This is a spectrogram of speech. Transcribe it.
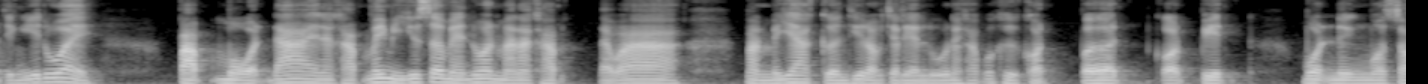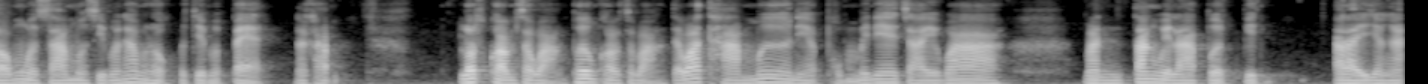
ทอย่างนี้ด้วย ปรับโหมดได้นะครับ ไม่มี user manual มานะครับ แต่ว่ามันไม่ยากเกินที่เราจะเรียนรู้นะครับ ก็คือกดเปิด กดปิด โหมด 1 โหมด 2 โหมด 3 โหมด 4 โหมด 5 โหมด 6 โหมด 7 โหมด 8 นะครับ ลดความสว่างเพิ่มความสว่าง แต่ว่าไทม์เมอร์เนี่ยผมไม่แน่ใจว่ามันตั้งเวลาเปิดปิดอะไรยังไง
